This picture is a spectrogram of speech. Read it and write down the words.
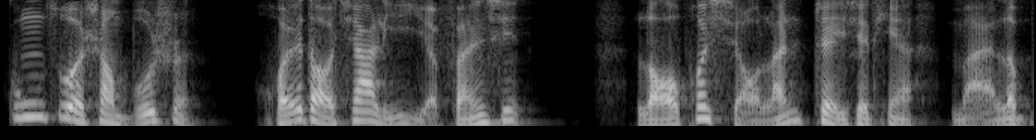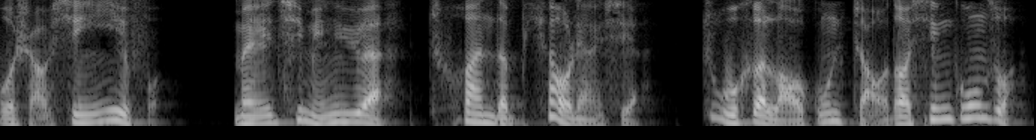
工作上不顺，回到家里也烦心。老婆小兰这些天买了不少新衣服，美其名曰穿的漂亮些，祝贺老公找到新工作。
